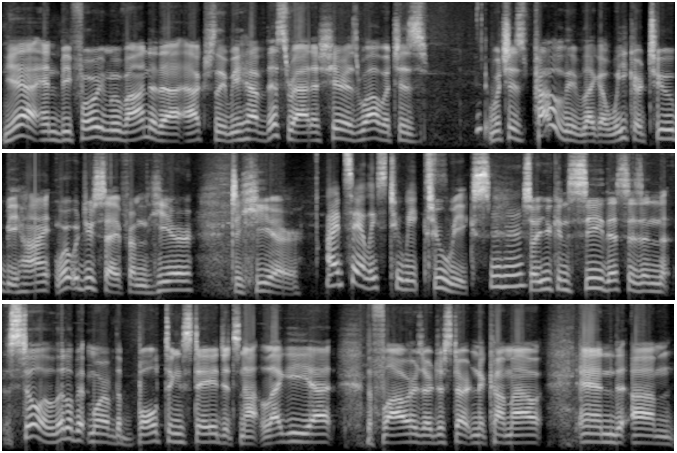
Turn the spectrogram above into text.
Yeah, and before we move on to that, actually, we have this radish here as well, which is which is probably like a week or two behind. What would you say from here to here? I'd say at least two weeks. Two weeks. Mm -hmm. So you can see this is in still a little bit more of the bolting stage. It's not leggy yet. The flowers are just starting to come out. And, um,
